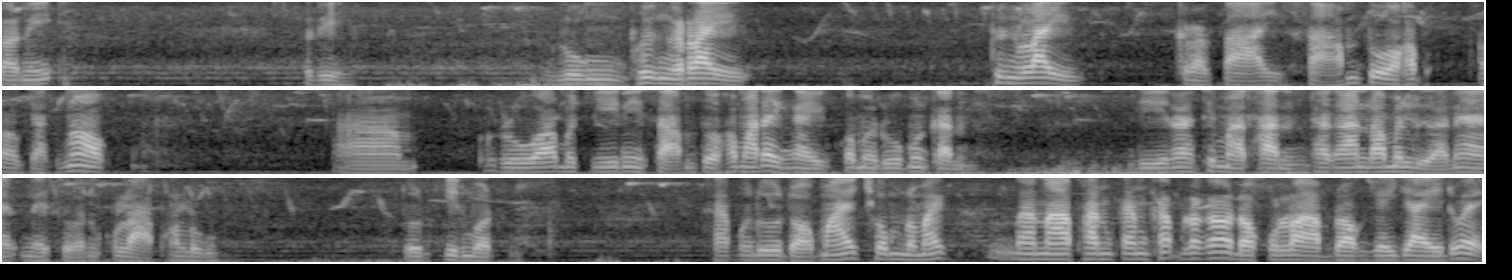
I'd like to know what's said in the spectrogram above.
ตอนนี้พอดีลุงพึ่งไร่พึ่งไล่กระต่ายสามตัวครับ ออกจากนอกอ่า รั้วเมื่อกี้นี่สามตัวเข้ามาได้ไงก็ไม่รู้เหมือนกัน ดีนะที่มาทันถ้างานเราไม่เหลือแน่ในสวนกุหลาบของลุงโดนกินหมด ครับมาดูดอกไม้ชมดอกไม้นานาพันธุ์กันครับ แล้วก็ดอกกุหลาบดอกใหญ่ๆด้วย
